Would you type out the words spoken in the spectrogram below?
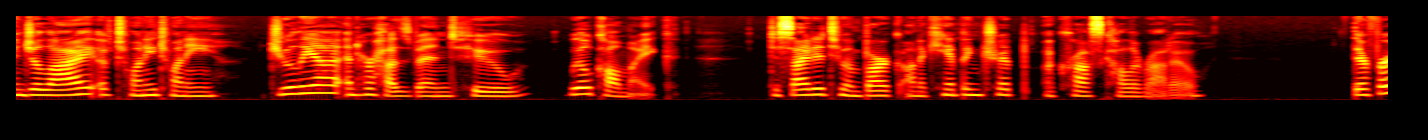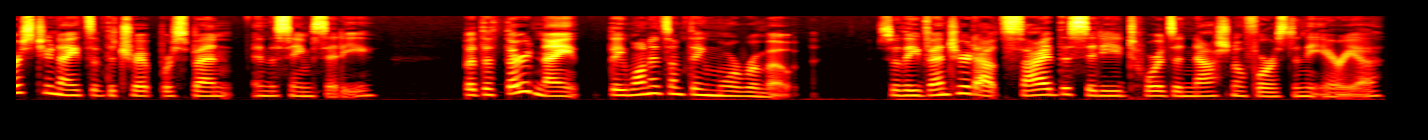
In July of 2020, Julia and her husband, who we'll call Mike, decided to embark on a camping trip across Colorado. Their first two nights of the trip were spent in the same city, but the third night they wanted something more remote. So they ventured outside the city towards a national forest in the area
